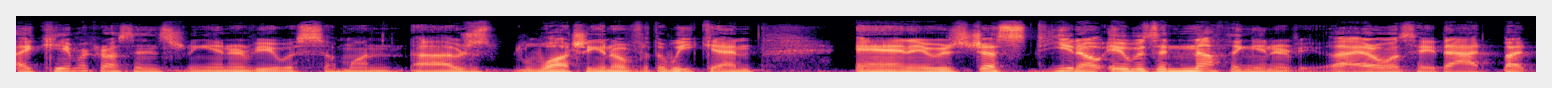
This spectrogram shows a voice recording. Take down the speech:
I came across an interesting interview with someone. Uh, I was just watching it over the weekend, and it was just, you know, it was a nothing interview. I don't want to say that, but,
